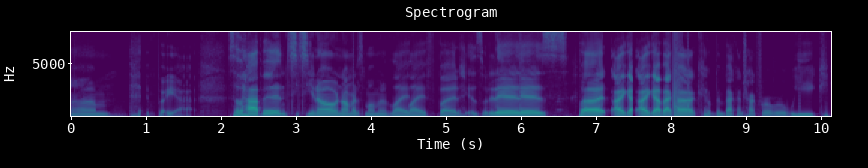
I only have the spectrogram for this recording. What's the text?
Um, but yeah, so that happens. You know, not my best moment of life, life, but it's what it is. But I got, I got back, back. I've been back on track for over a week.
